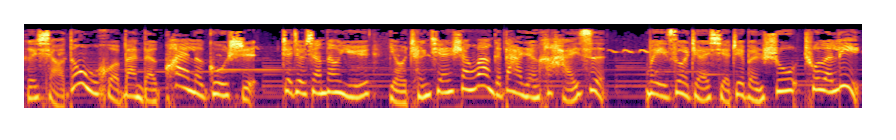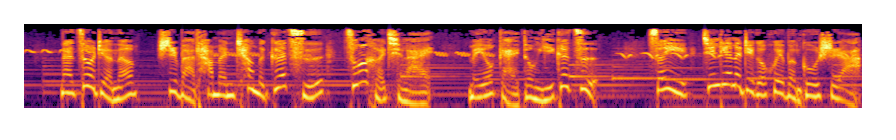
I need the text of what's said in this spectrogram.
和小动物伙伴的快乐故事。这就相当于有成千上万个大人和孩子为作者写这本书出了力。那作者呢，是把他们唱的歌词综合起来，没有改动一个字。所以今天的这个绘本故事啊，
